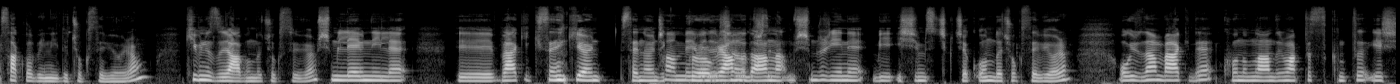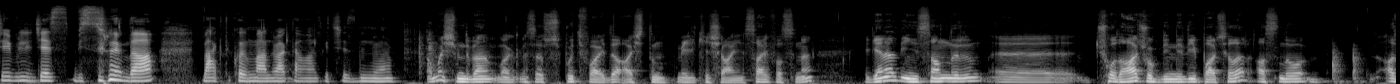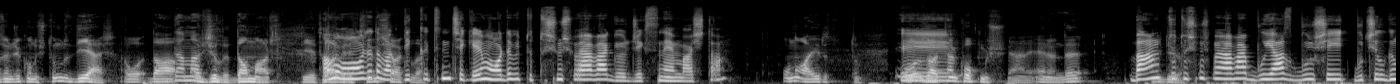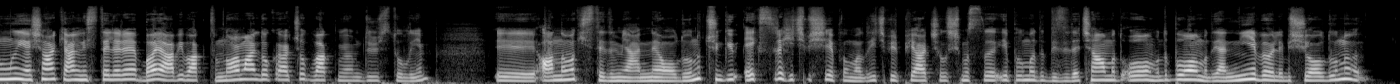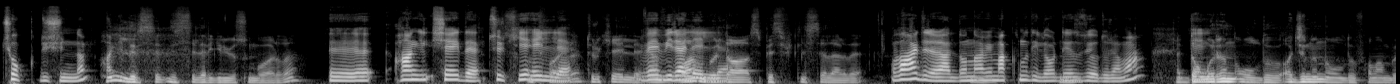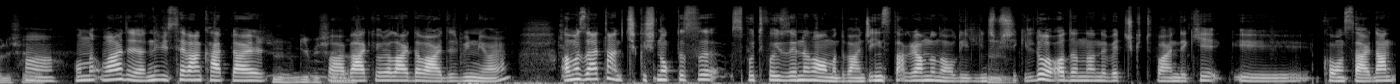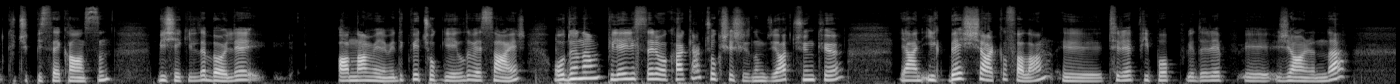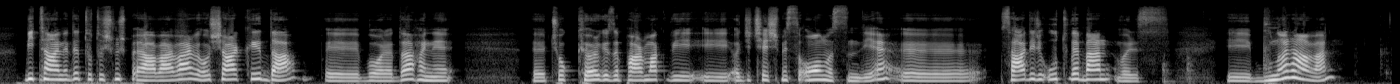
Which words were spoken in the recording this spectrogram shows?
Sakla Beni'yi de çok seviyorum. Kimin ızdırabını da çok seviyorum. Şimdi Levni ile e, belki iki sene, iki ön, sene önceki Tam meyveleri programda da anlatmışımdır. Yeni bir işimiz çıkacak. Onu da çok seviyorum. O yüzden belki de konumlandırmakta sıkıntı yaşayabileceğiz bir süre daha. Belki de konumlandırmaktan vazgeçeceğiz bilmiyorum. Ama şimdi ben bak mesela Spotify'da açtım Melike Şahin sayfasını. E, genelde insanların e, ço daha çok dinlediği parçalar aslında o az önce konuştuğumuz diğer o daha Damar. acılı damar diye tabir Ama orada da bak şarkılar. dikkatini çekerim. Orada bir tutuşmuş beraber göreceksin en başta. Onu ayrı tuttum. O Ee, zaten kopmuş yani en önde. Ben Gidiyor. tutuşmuş beraber bu yaz bu şeyi bu çılgınlığı yaşarken listelere bayağı bir baktım. Normalde o kadar çok bakmıyorum dürüst olayım. Ee, anlamak istedim yani ne olduğunu. Çünkü ekstra hiçbir şey yapılmadı. Hiçbir PR çalışması yapılmadı. Dizide çalmadı. O olmadı bu olmadı. Yani niye böyle bir şey olduğunu çok düşündüm. Hangi liste, listelere giriyorsun bu arada? Ee, hangi şeyde Türkiye 50 Spotify'da, Türkiye 50. Ve Viral var mı böyle 50. daha spesifik listelerde? vardır herhalde. Onlar Hmm. benim aklımda değil. Orada yazıyordur ama. Yani damarın olduğu, acının olduğu falan böyle şeyler. Ha, onlar vardır. herhalde. Ne bileyim seven kalpler Hı, gibi şeyler. var. Belki oralarda vardır bilmiyorum. Ama zaten çıkış noktası Spotify üzerinden olmadı bence. Instagram'dan oldu ilginç bir şekilde. O Adana Nöbetçi Kütüphane'deki e, konserden küçük bir sekansın bir şekilde böyle anlam veremedik ve çok yayıldı vesaire. O dönem playlistlere bakarken çok şaşırdım Cihat. Çünkü yani ilk beş şarkı falan e, trap, hip hop ya da rap e, janrında bir tane de tutuşmuş beraber var ve o şarkıyı da e, bu arada hani e, çok kör göze parmak bir e, acı çeşmesi olmasın diye e, sadece Ut ve ben varız. E, buna rağmen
